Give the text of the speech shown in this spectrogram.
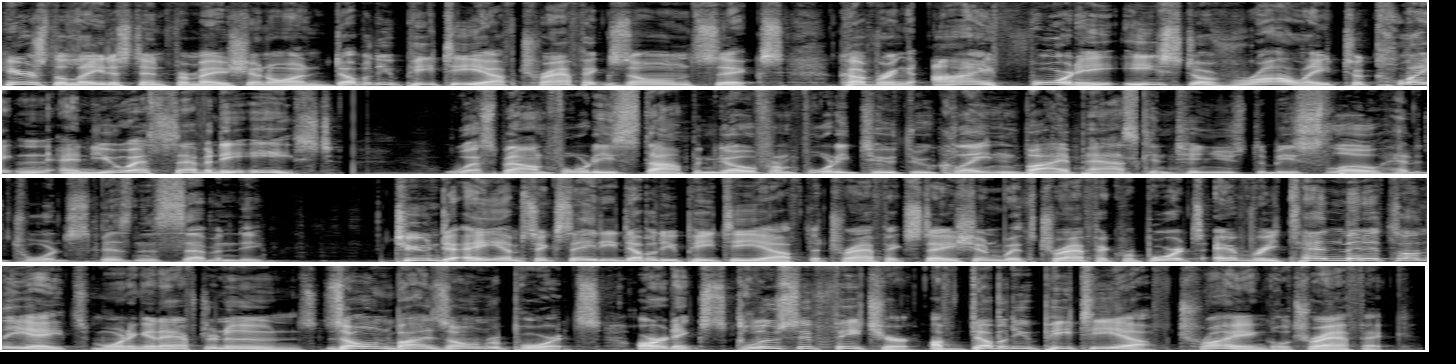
Here's the latest information on WPTF Traffic Zone 6, covering I 40 east of Raleigh to Clayton and US 70 east. Westbound 40 stop and go from 42 through Clayton bypass continues to be slow headed towards Business 70. Tune to AM 680 WPTF, the traffic station with traffic reports every 10 minutes on the 8s, morning and afternoons. Zone by zone reports are an exclusive feature of WPTF Triangle Traffic.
